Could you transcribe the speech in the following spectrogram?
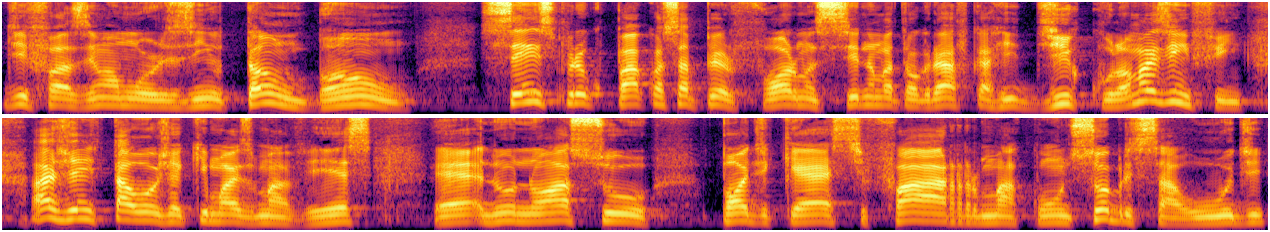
de fazer um amorzinho tão bom, sem se preocupar com essa performance cinematográfica ridícula. Mas enfim, a gente está hoje aqui mais uma vez é, no nosso podcast Farmaconde sobre saúde,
